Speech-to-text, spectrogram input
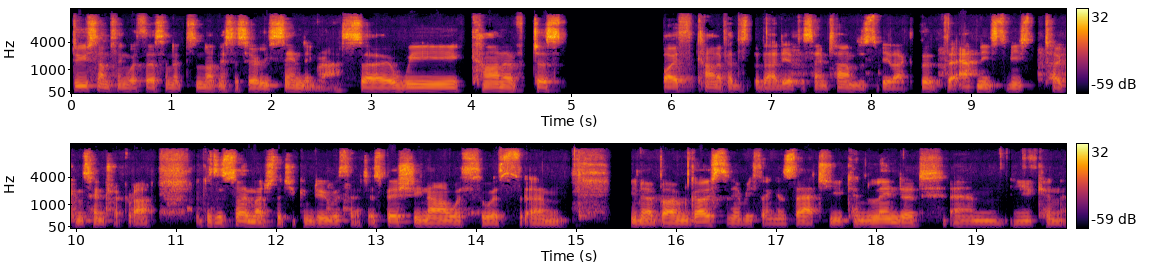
do something with this and it's not necessarily sending, right? So we kind of just both kind of had the idea at the same time just to be like the, the app needs to be token centric right? Because there's so much that you can do with it especially now with with um, you know bone ghost and everything is that you can lend it um, you can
